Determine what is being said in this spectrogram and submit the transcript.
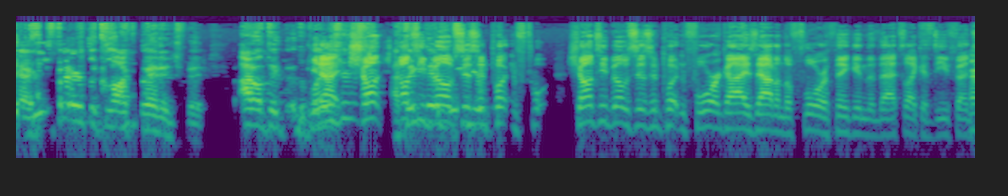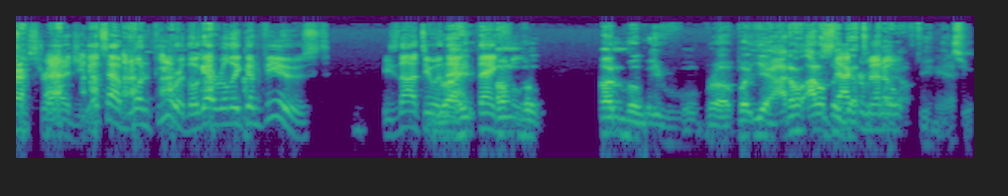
Yeah, he's better at the clock management. I don't think the Blazers. Yeah, Chauncey Billups isn't putting four, Chauncey Billups isn't putting four guys out on the floor thinking that that's like a defensive strategy. Let's have one fewer; they'll get really confused. He's not doing right? that. Thankfully. Unbelievable, bro. But yeah, I don't. I don't Sacramento, think that's a playoff team. Yeah,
